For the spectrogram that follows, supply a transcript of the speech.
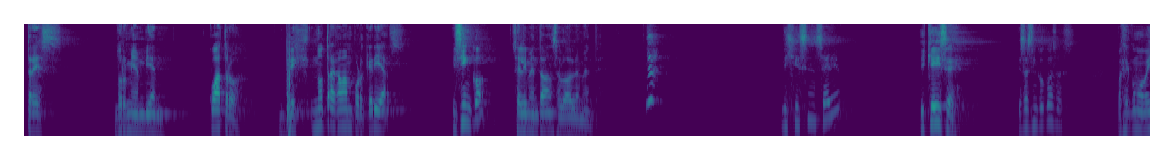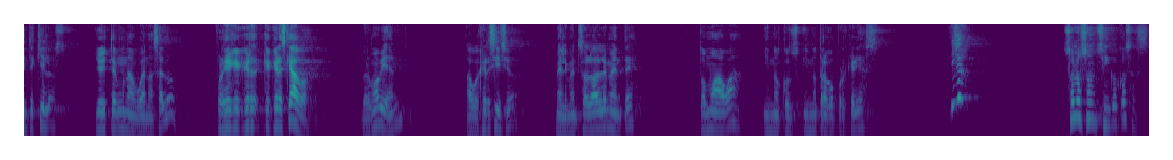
Tres, dormían bien. Cuatro, no tragaban porquerías. Y cinco, se alimentaban saludablemente. Ya. Dije, ¿es en serio? ¿Y qué hice? Esas cinco cosas. Bajé como 20 kilos y hoy tengo una buena salud. Porque ¿qué, qué crees que hago? Duermo bien, hago ejercicio, me alimento saludablemente, tomo agua y no, y no trago porquerías. Y ya. Solo son cinco cosas.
